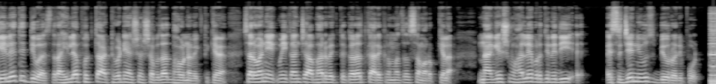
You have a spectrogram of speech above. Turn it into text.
गेले ते दिवस राहिल्या फक्त आठवणी अशा शब्दात भावना व्यक्त केल्या. सर्वांनी एकमेकांचे आभार व्यक्त करत कार्यक्रमाचा समारोप केला. नागेश महाले प्रतिनिधी एस जे न्यूज ब्युरो रिपोर्ट.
